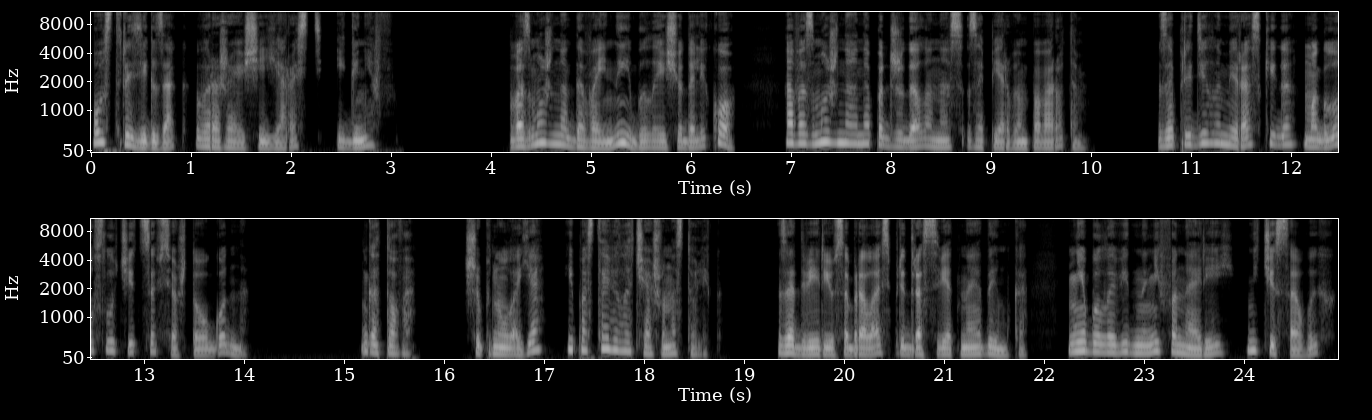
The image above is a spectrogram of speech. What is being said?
острый зигзаг, выражающий ярость и гнев. Возможно, до войны было еще далеко, а возможно, она поджидала нас за первым поворотом. За пределами Раскига могло случиться все, что угодно. «Готово», — шепнула я и поставила чашу на столик. За дверью собралась предрассветная дымка. Не было видно ни фонарей, ни часовых,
